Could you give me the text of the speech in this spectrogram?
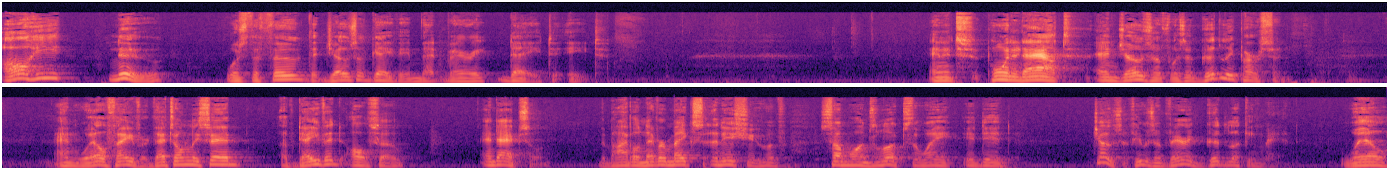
all he knew was the food that Joseph gave him that very day to eat. And it's pointed out, and Joseph was a goodly person and well favored. That's only said of David also and Absalom. The Bible never makes an issue of someone's looks the way it did Joseph. He was a very good looking man, well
